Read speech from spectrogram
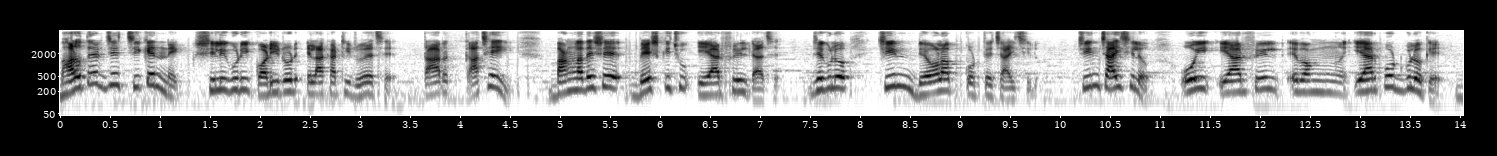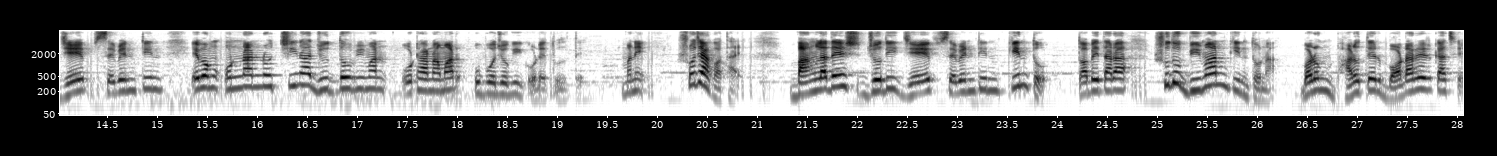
ভারতের যে চিকেন নেক, শিলিগুড়ি করিডোর এলাকাটি রয়েছে, তার কাছেই বাংলাদেশে বেশ কিছু এয়ারফিল্ড আছে, যেগুলো চীন ডেভেলপ করতে চাইছিল। চীন চাইছিল ওই এয়ারফিল্ড এবং এয়ারপোর্টগুলোকে জেফ সেভেন্টিন এবং অন্যান্য চীনা যুদ্ধ বিমান ওঠানামার উপযোগী করে তুলতে। মানে সোজা কথায়, বাংলাদেশ যদি জেফ সেভেন্টিন কিনত, তবে তারা শুধু বিমান কিনতো না বরং ভারতের বর্ডারের কাছে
